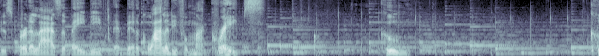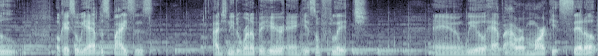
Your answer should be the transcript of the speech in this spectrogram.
this fertilizer, baby. That better quality for my grapes. Cool. Cool. Okay, so we have the spices. I just need to run up in here and get some flitch. And we'll have our market set up.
